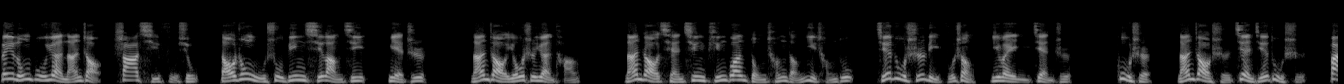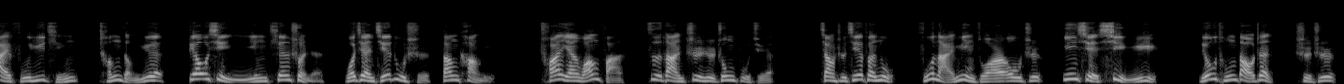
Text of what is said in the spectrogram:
卑龙部怨南诏杀其父兄，岛中武术兵袭浪击，灭之。南诏由是怨唐。南诏遣清平官董承等议成都，节度使李福胜亦未以见之。故事南诏使见节度使，拜服于庭。承等曰：“标信以应天顺人，我见节度使当抗礼。”传言往返，自旦至日中不绝。将士皆愤怒，弗乃命卒而殴之，因谢系于狱。刘同到镇，视之，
